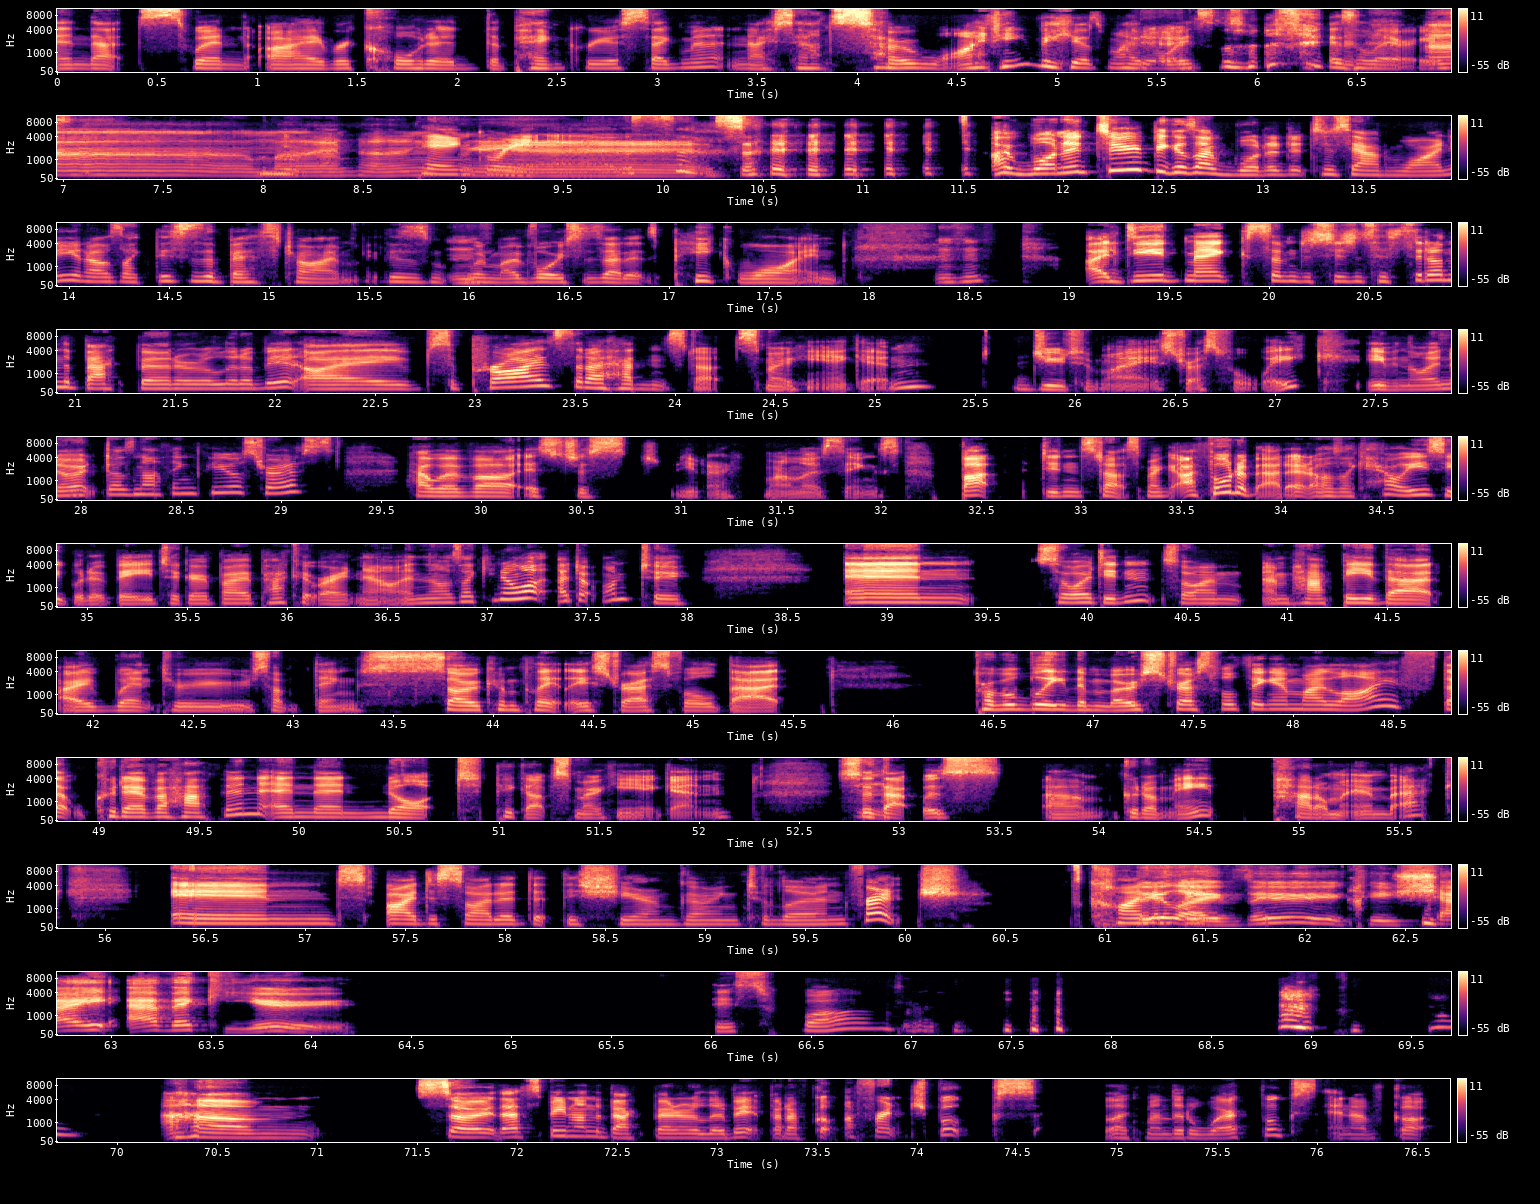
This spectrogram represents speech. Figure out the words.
and that's when I recorded the pancreas segment and I sound so whiny because my Yeah. voice is hilarious. Oh, my Pancreas. pancreas. I wanted to because I wanted it to sound whiny, and I was like, "This is the best time. Like, this is Mm. when my voice is at its peak whine." Mhm. I did make some decisions to sit on the back burner a little bit. I'm surprised that I hadn't started smoking again due to my stressful week, even though I know Mhm. it does nothing for your stress. However, it's just, you know, one of those things. But didn't start smoking. I thought about it. I was like, how easy would it be to go buy a packet right now? And I was like, you know what? I don't want to. And so I didn't. So I'm I'm happy that I went through something so completely stressful that probably the most stressful thing in my life that could ever happen and then not pick up smoking again. So Mm. that was um good on me. Pat on my own back. And I decided that this year I'm going to learn French. It's kind of been- Voulez-vous coucher avec you? this one. um so that's been on the back burner a little bit but i've got my french books like my little workbooks and i've got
